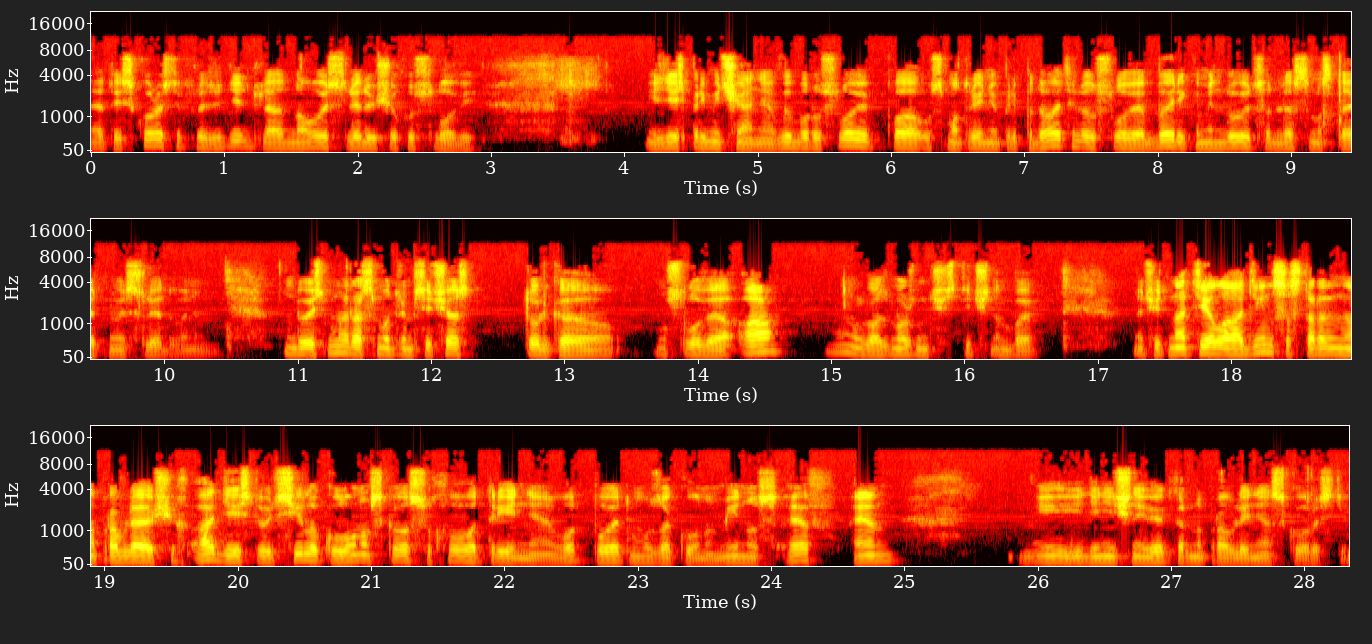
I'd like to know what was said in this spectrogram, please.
этой скорости произведите для одного из следующих условий. И здесь примечание. Выбор условий по усмотрению преподавателя. Условия Б рекомендуются для самостоятельного исследования. То есть, мы рассмотрим сейчас только условия А, ну, возможно, частично Б. Значит, на тело 1 со стороны направляющих А действует сила кулоновского сухого трения. Вот по этому закону. Минус F, N и единичный вектор направления скорости.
